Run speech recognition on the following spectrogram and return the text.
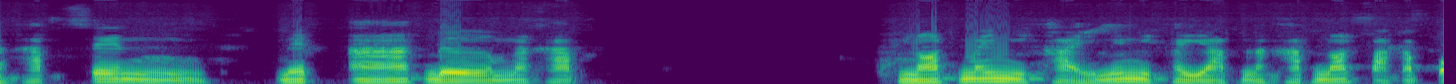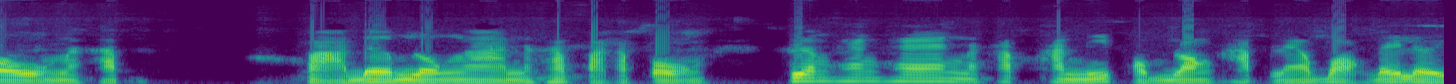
นะครับ เส้นเม็ดอาร์คเดิมนะครับน็อตไม่มีไขไม่มีขยับนะครับน็อตฝากระโปรงนะครับ ฝาเดิมโรงงานนะครับ ฝากระโปรง เครื่องแห้งๆนะครับคันนี้ผมลองขับแล้วบอกได้เลย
